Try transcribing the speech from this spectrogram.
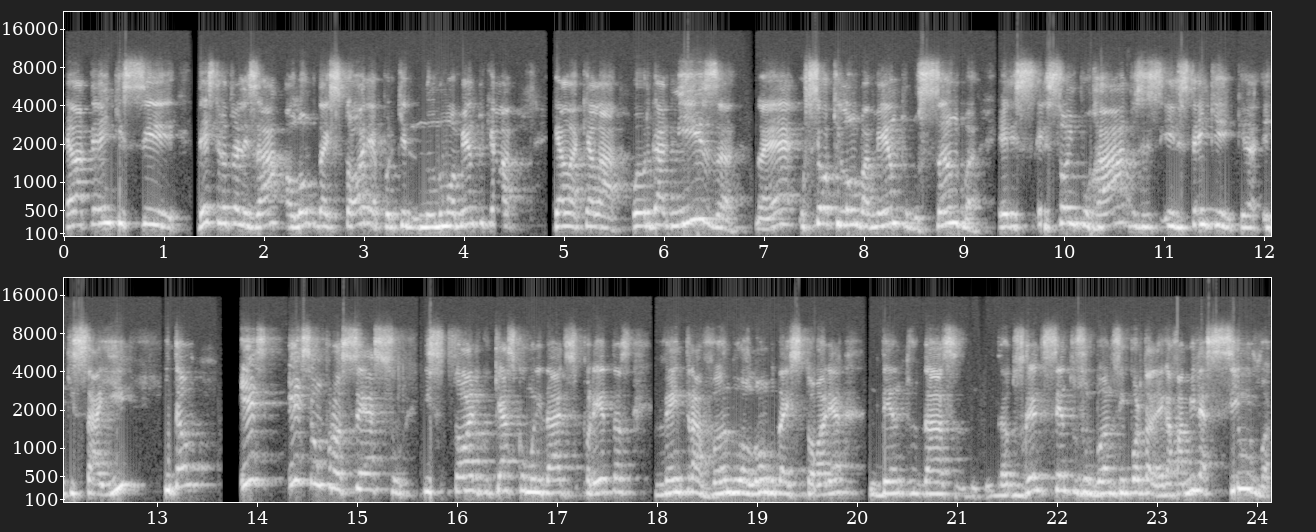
ela tem que se descentralizar ao longo da história, porque no, no momento que ela que ela, que ela organiza né, o seu aquilombamento do samba, eles, eles são empurrados, eles têm que, que, que sair. Então, esse, esse, é um processo histórico que as comunidades pretas vêm travando ao longo da história dentro das, dos grandes centros urbanos em Porto Alegre. A família Silva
